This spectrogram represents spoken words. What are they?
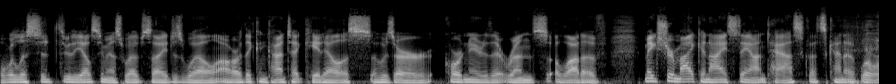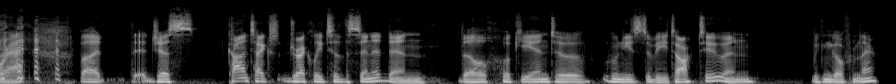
We're listed through the LCMS website as well, or they can contact Kate Ellis, who's our coordinator that runs a lot of. Make sure Mike and I stay on task. That's kind of where we're at. but just contact directly to the synod, and they'll hook you into who needs to be talked to, and we can go from there.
